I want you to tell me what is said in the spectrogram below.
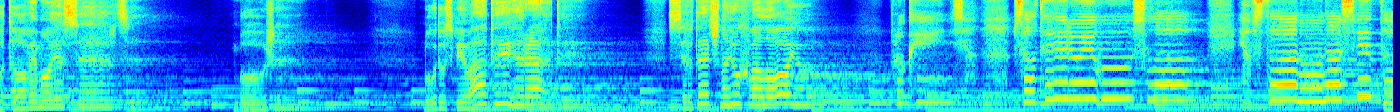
готове моє серце, Боже, буду співати і грати сердечною хвалою. Прокинься, псалтирю і гусла, я встану на світанку.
